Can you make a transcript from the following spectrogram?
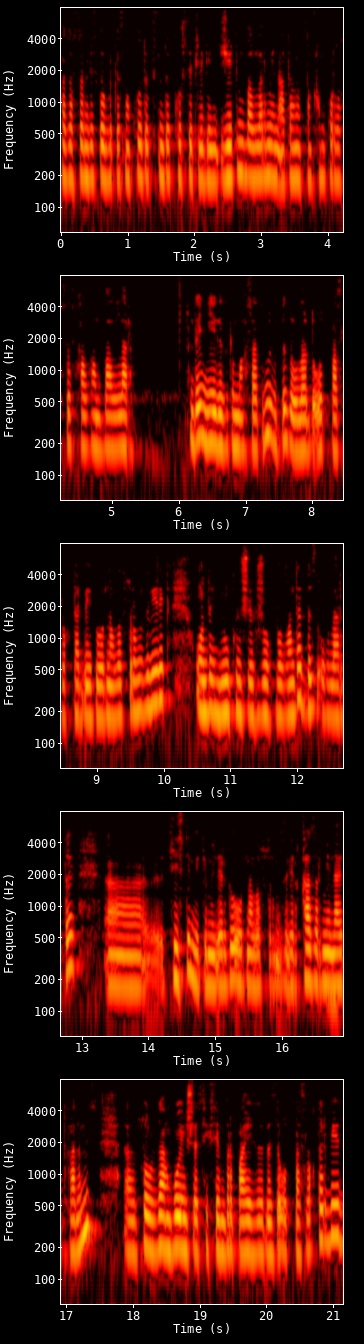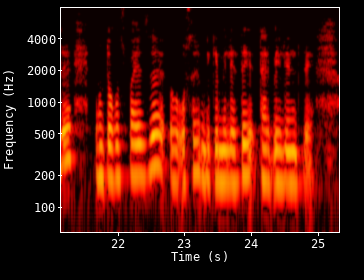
қазақстан республикасының кодексінде көрсетілген жетім балалар мен ата анасынан қамқорлықсыз қалған балалар негізгі мақсатымыз біз оларды отбасылық тәрбиеге орналастыруымыз керек. Ондай мүмкіншілік жоқ болғанда біз оларды ә, тиісті мекемелерге орналастыруымыз керек. Қазір мен айтқанымыз ә, сол заң бойынша 81 пайызы бізде отбасылық тәрбиеде 19 пайызы осы мекемелерде тәрбиеленуде. Ә,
